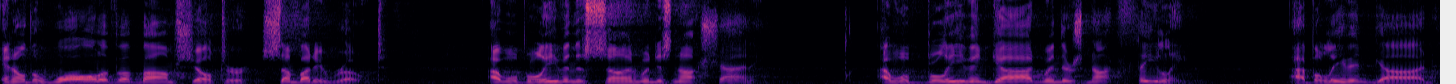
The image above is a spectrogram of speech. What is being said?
and on the wall of a bomb shelter, somebody wrote, I will believe in the sun when it's not shining. I will believe in God when there's not feeling. I believe in God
